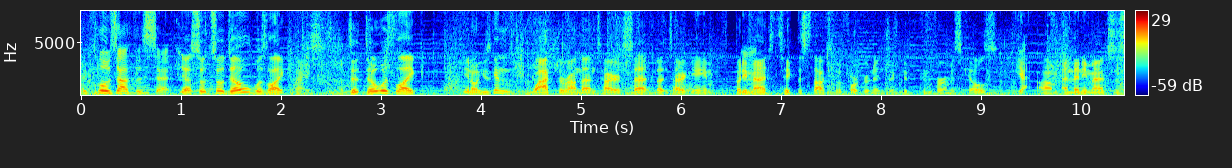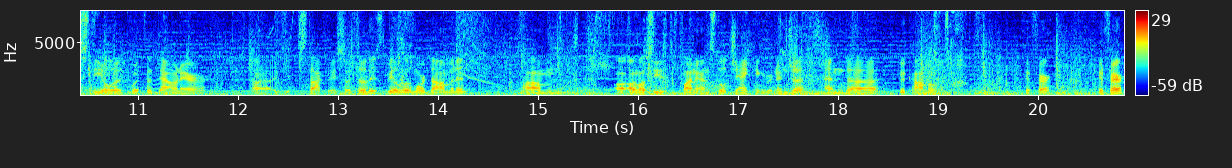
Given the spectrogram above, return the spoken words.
to close out this set. Yeah, so so Dill was like nice. D- Dill was like, you know, he was getting whacked around that entire set, that entire game, but he managed to take the stocks before Greninja could confirm his kills. Yeah. Um, and then he managed to steal it with a down air uh, stock. So Dill needs to be a little more dominant, um, unless he's planning on still janking Greninja. And uh, good combo. Good fair. Good fair.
